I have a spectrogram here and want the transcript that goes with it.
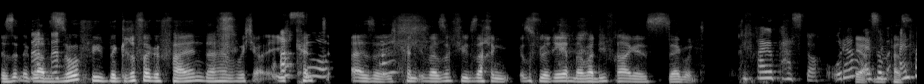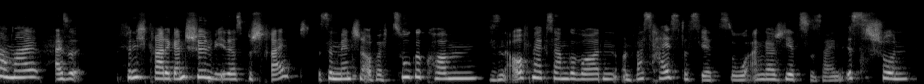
Da sind mir gerade so viele Begriffe gefallen, daher, wo ich, ich so. könnte, also ich könnte über so viele Sachen, so viel reden, aber die Frage ist sehr gut. Die Frage passt doch, oder? Ja, also einfach mal, also finde ich gerade ganz schön, wie ihr das beschreibt. Es sind Menschen auf euch zugekommen, die sind aufmerksam geworden. Und was heißt das jetzt, so engagiert zu sein? Ist es schon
